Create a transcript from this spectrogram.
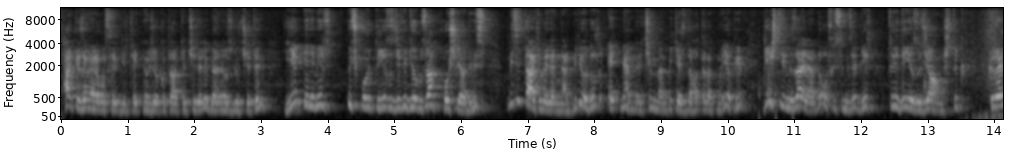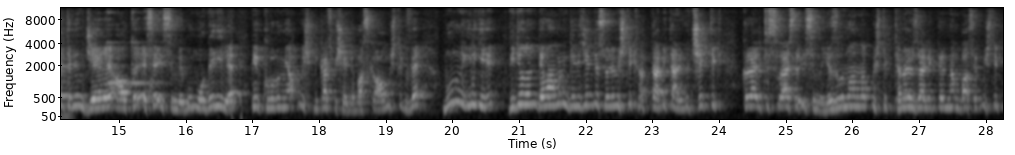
Herkese merhaba sevgili Teknoloji Oku takipçileri. Ben Özgür Çetin. Yepyeni bir 3 boyutlu yazıcı videomuza hoş geldiniz. Bizi takip edenler biliyordur. Etmeyenler için ben bir kez daha hatırlatma yapayım. Geçtiğimiz aylarda ofisimize bir 3D yazıcı almıştık. Creality'nin CR6 SE isimli bu modeliyle bir kurulum yapmış, birkaç bir şeyde baskı almıştık ve bununla ilgili videoların devamının geleceğini de söylemiştik. Hatta bir tane de çektik. Creality Slicer isimli yazılımı anlatmıştık. Temel özelliklerinden bahsetmiştik.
